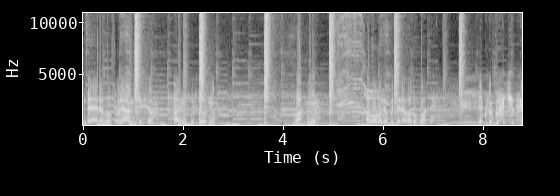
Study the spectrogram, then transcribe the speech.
Дерево, полянки, все файно, культурно. Класно, ну. А Вова любить дерева рубати, як ви бачите.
